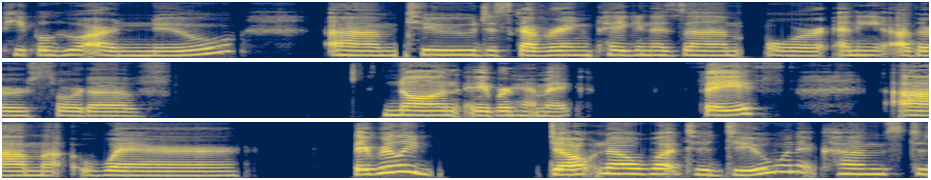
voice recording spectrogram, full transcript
people who are new um, to discovering paganism or any other sort of non Abrahamic faith, um, where they really don't know what to do when it comes to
